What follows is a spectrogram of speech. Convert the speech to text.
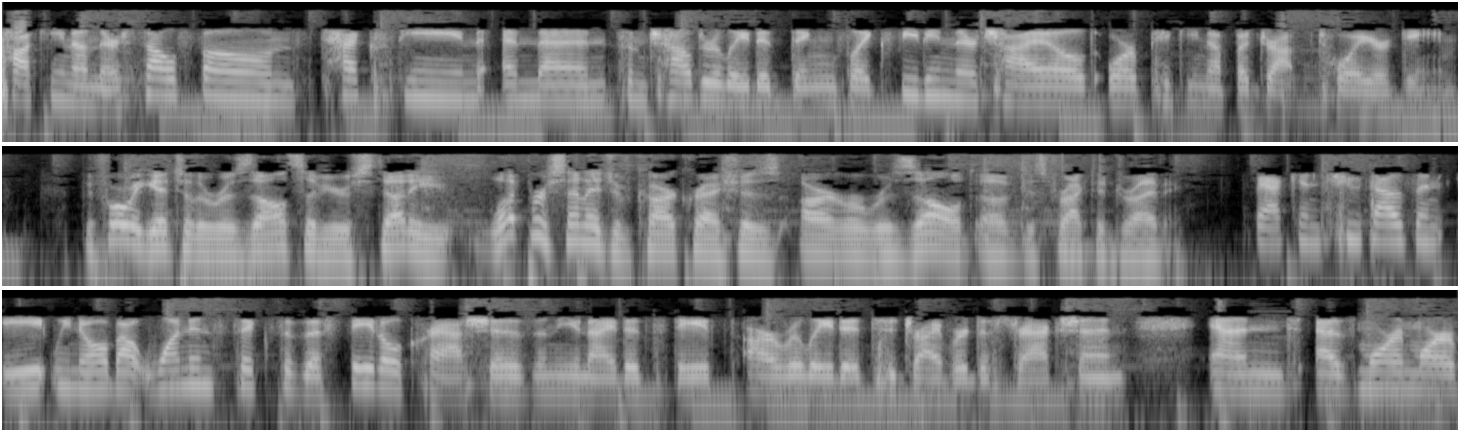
talking on their cell phones, texting, and then some child related things like feeding their child or picking up a dropped toy or game. Before we get to the results of your study, what percentage of car crashes are a result of distracted driving? Back in 2008, we know about one in six of the fatal crashes in the United States are related to driver distraction. And as more and more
